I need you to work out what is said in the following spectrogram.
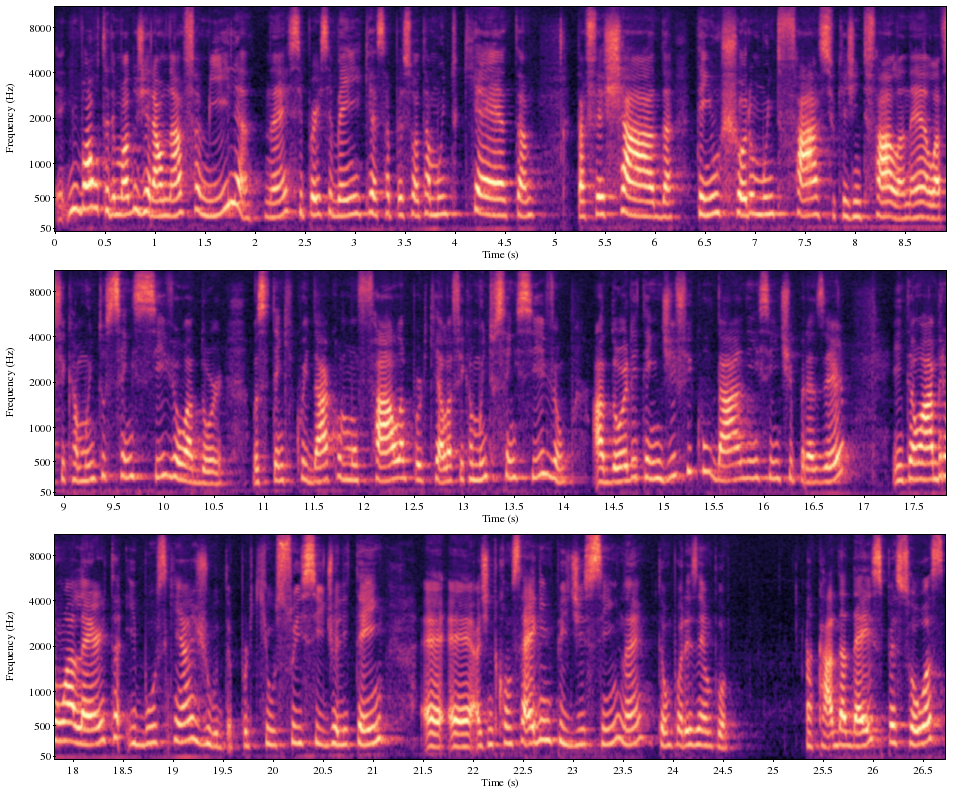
em volta, de modo geral, na família, né, se percebem que essa pessoa está muito quieta, está fechada, tem um choro muito fácil, que a gente fala, né, ela fica muito sensível à dor. Você tem que cuidar como fala, porque ela fica muito sensível à dor e tem dificuldade em sentir prazer. Então, abre um alerta e busquem ajuda, porque o suicídio, ele tem, é, é, a gente consegue impedir sim, né, então, por exemplo, a cada 10 pessoas,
